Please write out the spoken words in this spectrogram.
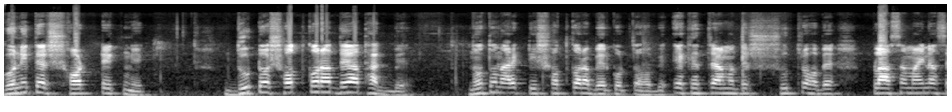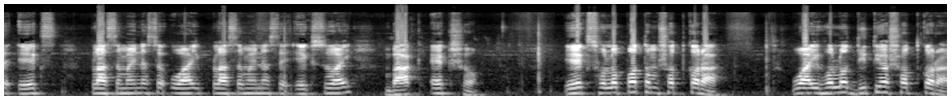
গণিতের শর্ট টেকনিক দুটো শতকরা দেয়া থাকবে। নতুন আরেকটি শতকরা বের করতে হবে। এক্ষেত্রে আমাদের সূত্র হবে প্লাসে মাইনাসে এক্স প্লাসে মাইনাসে ওয়াই প্লাসে মাইনাসে এক্স ওয়াই ভাগ একশো। এক্স হলো প্রথম শতকরা ওয়াই হলো দ্বিতীয় শতকরা।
